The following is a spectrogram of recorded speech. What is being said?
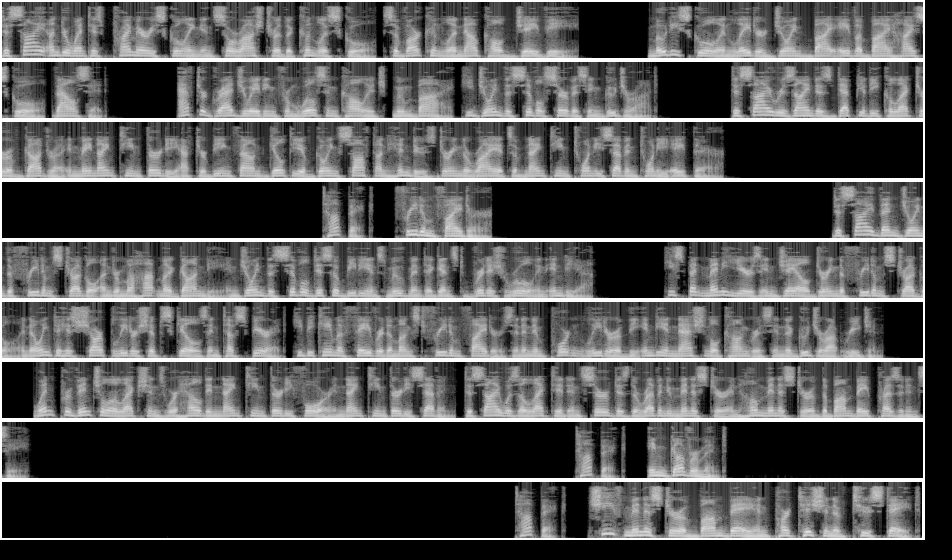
Desai underwent his primary schooling in Saurashtra the Kundla school, Savarkundla now called J.V. Modi School and later joined Bai Ava Bai High School, Valsad. After graduating from Wilson College, Mumbai, he joined the civil service in Gujarat. Desai resigned as deputy collector of Godhra in May 1930 after being found guilty of going soft on Hindus during the riots of 1927–28 there. Freedom fighter Desai then joined the freedom struggle under Mahatma Gandhi and joined the civil disobedience movement against British rule in India. He spent many years in jail during the freedom struggle and owing to his sharp leadership skills and tough spirit, he became a favourite amongst freedom fighters and an important leader of the Indian National Congress in the Gujarat region. When provincial elections were held in 1934 and 1937, Desai was elected and served as the Revenue Minister and Home Minister of the Bombay Presidency. In government Chief Minister of Bombay and partition of two-state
